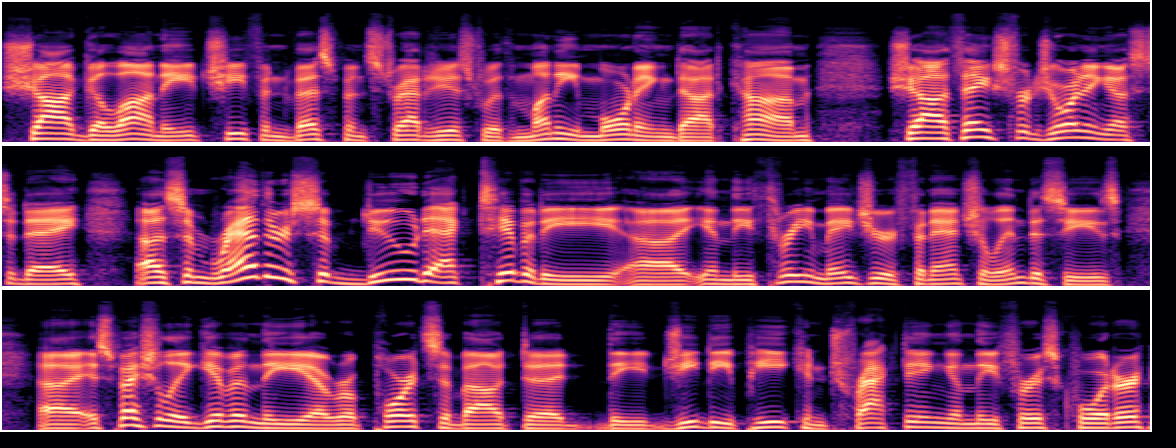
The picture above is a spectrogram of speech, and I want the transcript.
Shah Gilani, chief investment strategist with moneymorning.com. Shah, thanks for joining us today. Uh, some rather subdued activity uh, in the three major financial indices, uh, especially given the uh, reports about uh, the GDP contracting in the first quarter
